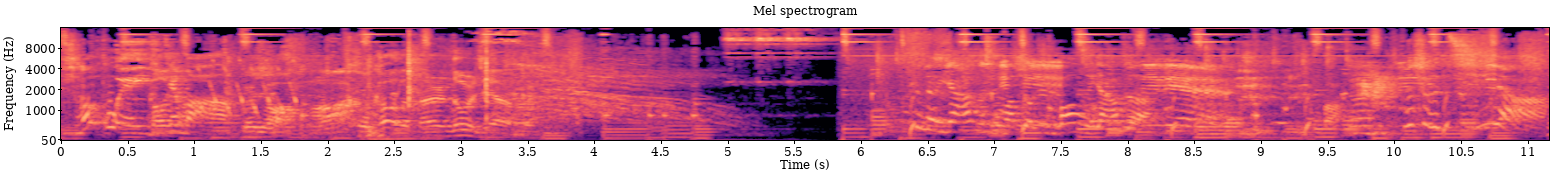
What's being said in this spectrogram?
什么鬼？肩膀？可靠的男人都是这样的。是那个鸭子是吗？小吃包的鸭子。这是个鸡呀。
